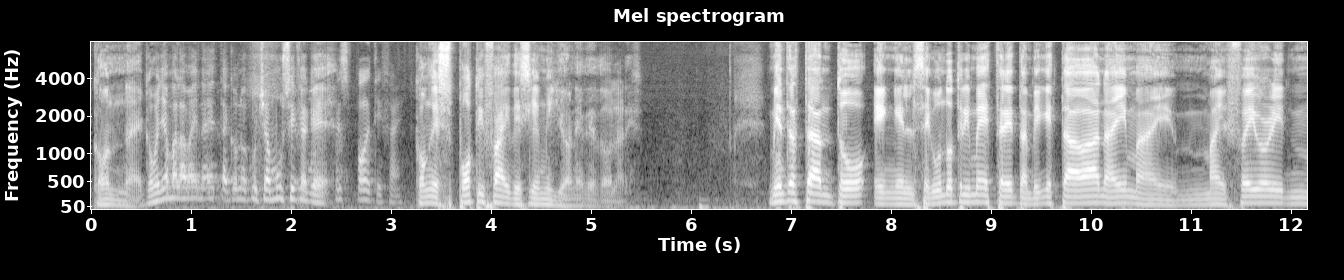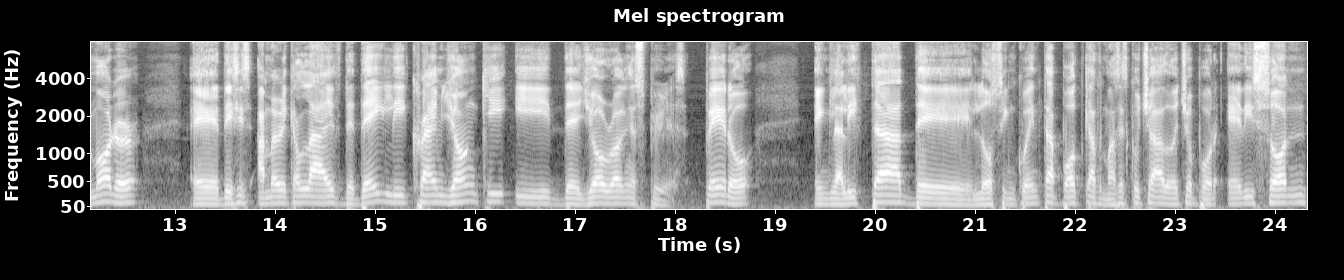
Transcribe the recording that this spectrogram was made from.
con, eh, ¿cómo se llama la vaina esta que uno escucha música? que Spotify. con Spotify de 100 millones de dólares. Mientras tanto, en el segundo trimestre también estaban ahí My, My Favorite Mother, eh, This is American Life, The Daily, Crime Junkie y The Joe Rogan Experience. Pero en la lista de los 50 podcasts más escuchados, hecho por Edison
